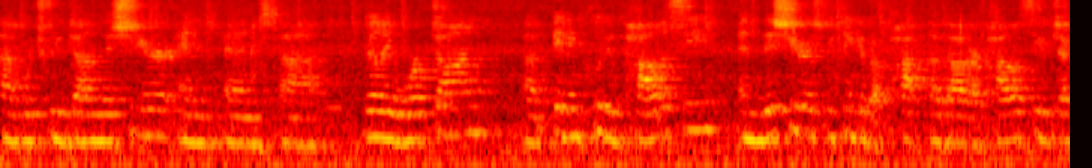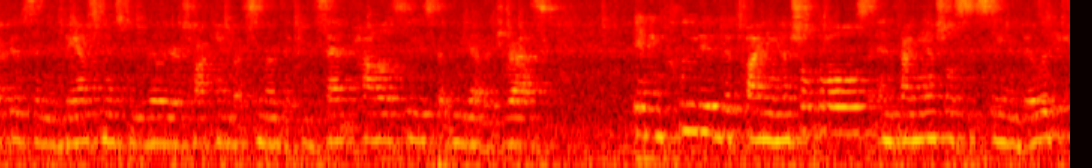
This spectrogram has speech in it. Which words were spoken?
um, which we've done this year and, and uh, really worked on. Um, It included policy, and this year, as we think about, about our policy objectives and advancements, we really are talking about some of the consent policies that we have addressed. It included the financial goals and financial sustainability.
